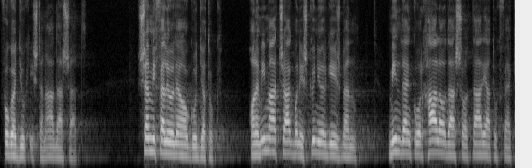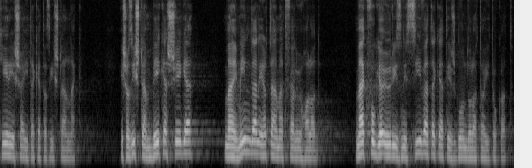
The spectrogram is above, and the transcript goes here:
Fogadjuk Isten áldását. Semmi felől ne aggódjatok, hanem imádságban és könyörgésben mindenkor hálaadással tárjátok fel kéréseiteket az Istennek, és az Isten békessége, mely minden értelmet felülhalad, meg fogja őrizni szíveteket és gondolataitokat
